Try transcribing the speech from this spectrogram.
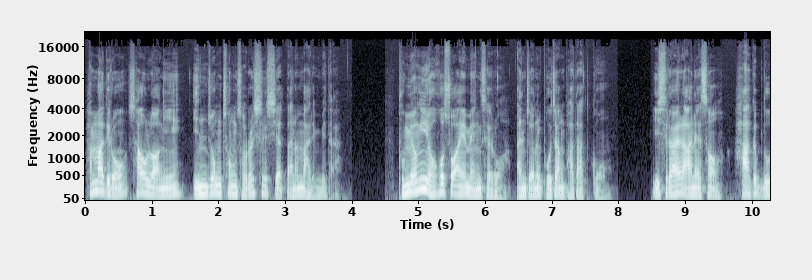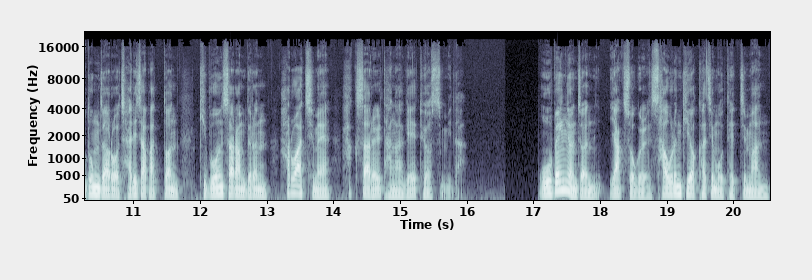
한마디로 사울 왕이 인종 청소를 실시했다는 말입니다. 분명히 여호수아의 맹세로 안전을 보장받았고 이스라엘 안에서 하급 노동자로 자리 잡았던 기브온 사람들은 하루아침에 학살을 당하게 되었습니다. 500년 전 약속을 사울은 기억하지 못했지만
